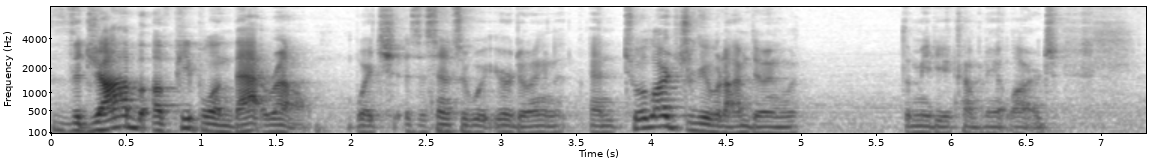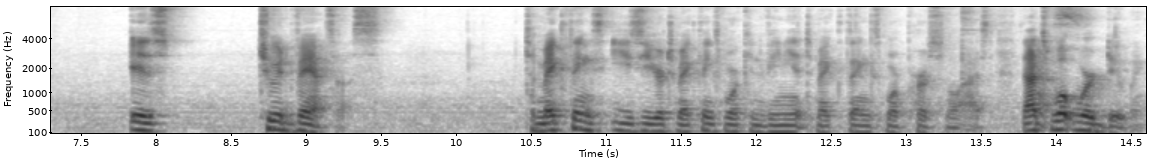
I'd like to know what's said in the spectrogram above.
The job of people in that realm, which is essentially what you're doing, and to a large degree what I'm doing with the media company at large, is to advance us, to make things easier, to make things more convenient, to make things more personalized. That's what we're doing.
